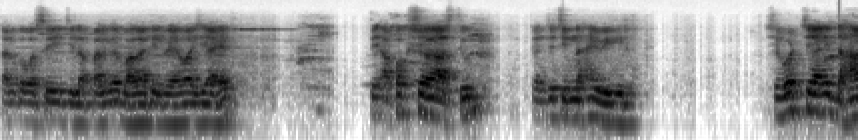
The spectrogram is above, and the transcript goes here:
तालुका वसई जिल्हा पालघर भागातील रहिवासी आहेत. ते अपक्ष असतील त्यांचे चिन्ह आहे विहीर. शेवटचे आणि दहा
